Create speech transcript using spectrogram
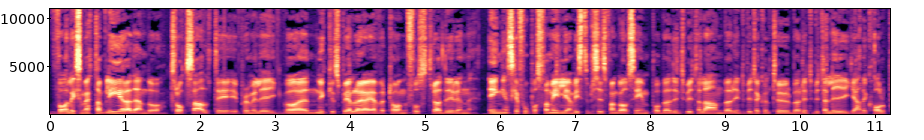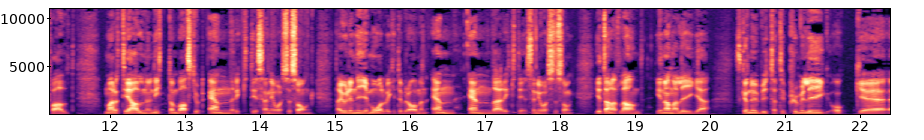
var liksom etablerad ändå, trots allt i, i Premier League. Var en nyckelspelare i Everton, fostrad i den engelska fotbollsfamiljen, visste precis vad han gav sig in på, behövde inte byta land, behövde inte byta kultur, behövde inte byta liga, hade koll på allt. Martial nu, 19 bast, gjort en riktig seniorsäsong. Där han gjorde nio mål, vilket är bra, men en enda riktig seniorsäsong i ett annat land, i en annan liga. Ska nu byta till Premier League och eh,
